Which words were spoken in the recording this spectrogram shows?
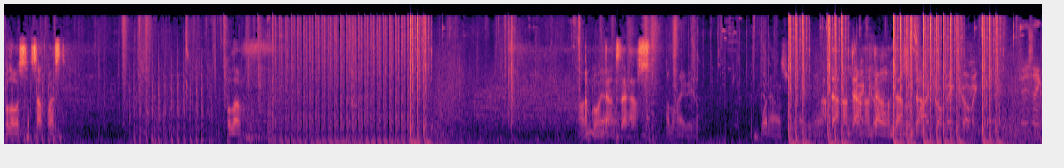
Below us, southwest. Below. I'm going down to that house. I'm hiding. What house are you hiding I'm down, I'm down, I'm down, I'm down, I'm down. Supply drop incoming. There's like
